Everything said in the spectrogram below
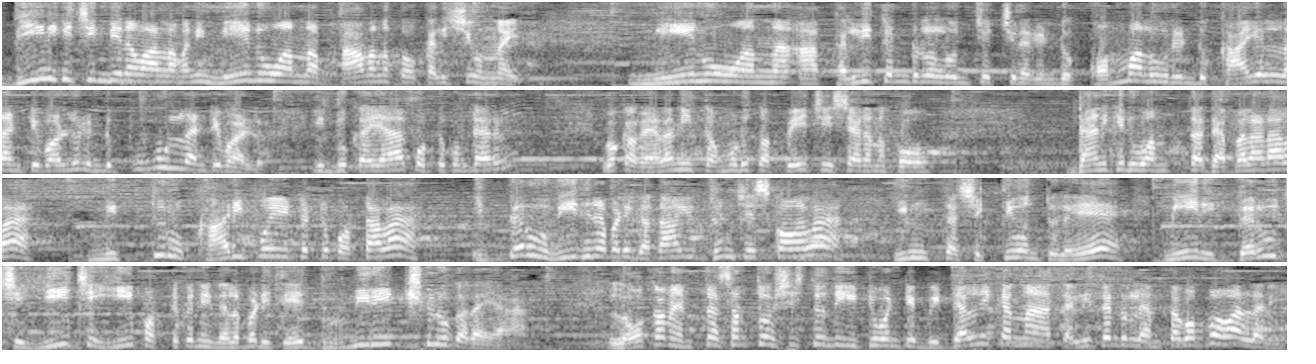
దీనికి చెందిన వాళ్ళమని నేను అన్న భావనతో కలిసి ఉన్నాయి. నేను అన్న ఆ తల్లిదండ్రులలోంచి వచ్చిన రెండు కొమ్మలు రెండు కాయలు లాంటి వాళ్ళు రెండు పువ్వులు లాంటి వాళ్ళు. ఇద్దుకయా కొట్టుకుంటారు? ఒకవేళ నీ తమ్ముడు తప్పే చేశాడనుకో దానికి నువ్వు అంత దెబ్బలాడాలా? నిత్తురు కారిపోయేటట్టు కొట్టాలా? ఇద్దరూ వీధిన పడి గదాయుద్ధం చేసుకోవాలా? ఇంత శక్తివంతులే మీరిద్దరూ చెయ్యి చెయ్యి పట్టుకుని నిలబడితే దుర్నిరీక్షులు కదయా? లోకం ఎంత సంతోషిస్తుంది ఇటువంటి బిడ్డల్ని కన్నా తల్లిదండ్రులు ఎంత గొప్ప వాళ్ళని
